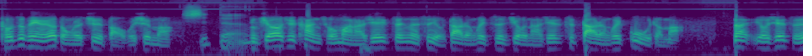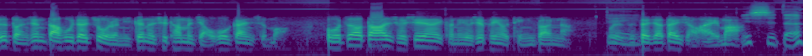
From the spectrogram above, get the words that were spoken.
投资朋友要懂得自保，不是吗？是的，你就要去看筹码，哪些真的是有大人会自救，哪些是大人会顾的嘛？那有些只是短线大户在做的，你跟着去他们缴获干什么？我知道大家有现在可能有些朋友停班了、或者是，在家带小孩嘛，是的，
